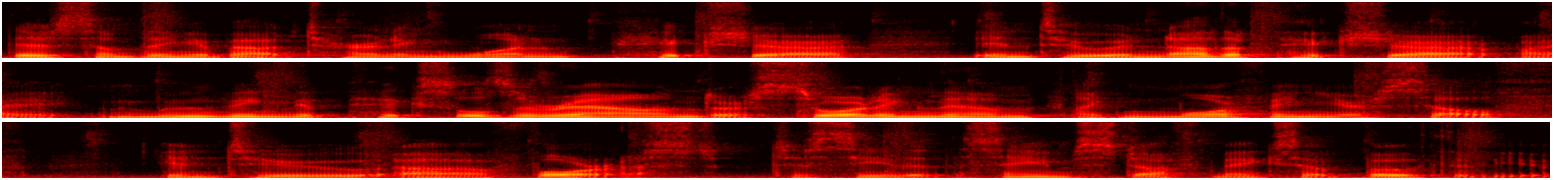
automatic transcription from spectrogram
there's something about turning one picture into another picture by moving the pixels around or sorting them, like morphing yourself into a forest to see that the same stuff makes up both of you.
